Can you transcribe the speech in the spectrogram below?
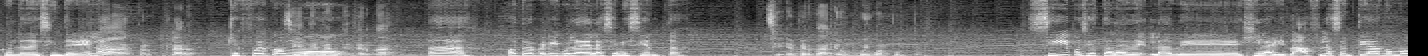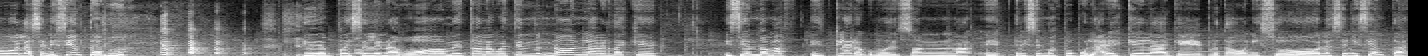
con lo de Cinderella Ah, con- claro. que fue como Sí, es, es verdad. ah otra película de la Cenicienta. Sí, es verdad. Es un muy buen punto. Sí, pues sí, hasta la de, la de Hilary Duff la sentía como la Cenicienta, po. Y después Selena Gómez, toda la cuestión. No, la verdad es que. Y siendo más. y claro, como son más, eh, actrices más populares que la que protagonizó la Cenicienta,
